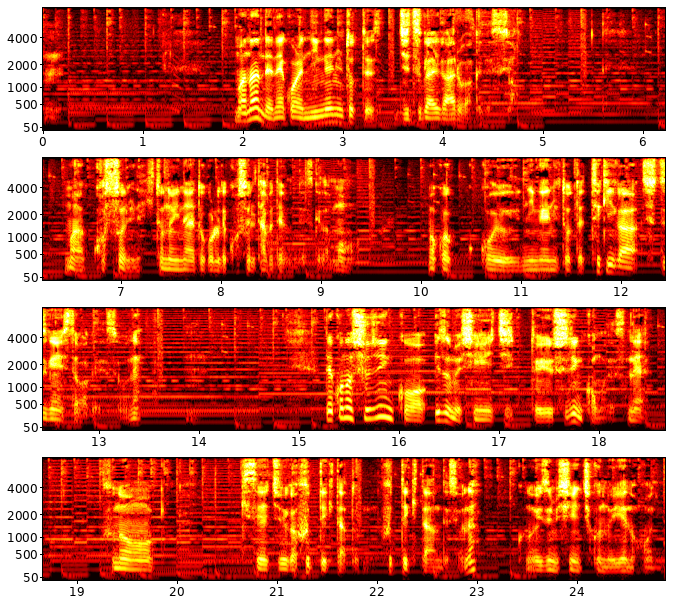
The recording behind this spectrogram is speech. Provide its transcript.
うん。まあなんでね、これ人間にとって実害があるわけですよ。まあこっそりね、人のいないところでこっそり食べてるんですけども、まあこうこういう人間にとって敵が出現したわけですよね。で、この主人公、泉真一という主人公もですね、その寄生虫が降ってきたと、降ってきたんですよね。この泉真一君の家の方にも。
